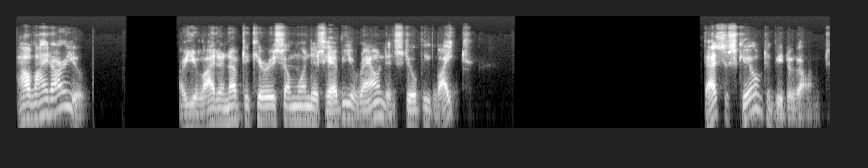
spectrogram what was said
How light are you? Are you light enough to carry someone that's heavy around and still be light? That's a skill to be developed.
